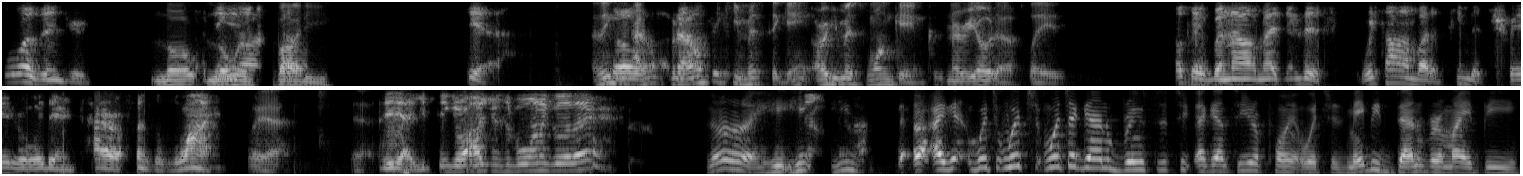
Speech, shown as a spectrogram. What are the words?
He was injured. low I think, lower uh, body. Yeah. I think, So- I don't, but I don't think he missed a game, or he missed one game because Mariota played. Okay, but now imagine this: we're talking about a team that traded away their entire offensive line. Oh yeah, yeah. Yeah, you think Rodgers would want to go there? No, no, no. He, he he's uh, again, which which which again brings to again to your point, which is maybe Denver might be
